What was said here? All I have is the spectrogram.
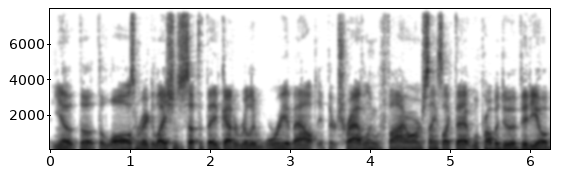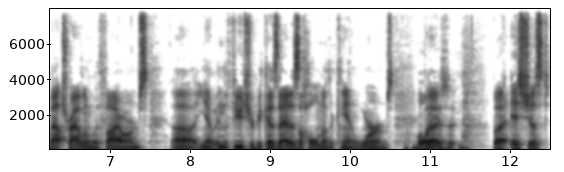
You know, the, the laws and regulations and stuff that they've got to really worry about if they're traveling with firearms, things like that. We'll probably do a video about traveling with firearms, uh, you know, in the future because that is a whole nother can of worms. Boy, But- is it. but it's just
